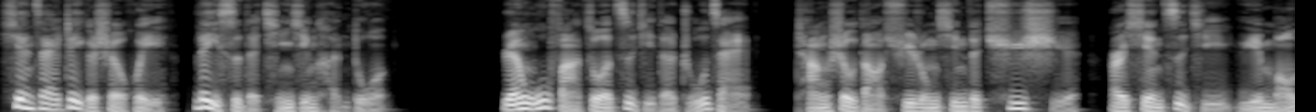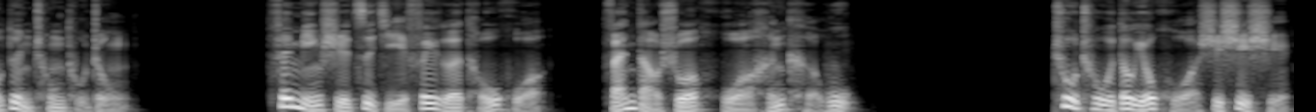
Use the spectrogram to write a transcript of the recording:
现在这个社会类似的情形很多，人无法做自己的主宰，常受到虚荣心的驱使。而陷自己于矛盾冲突中，分明是自己飞蛾投火，反倒说火很可恶。处处都有火是事实，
